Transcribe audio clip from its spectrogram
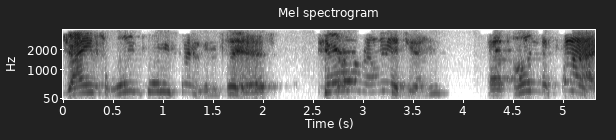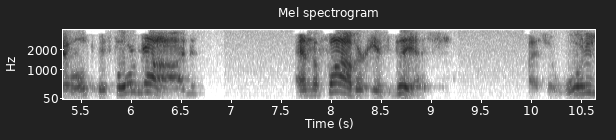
James 1.27 says, pure religion and undefiled before God and the Father is this, I said, what is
